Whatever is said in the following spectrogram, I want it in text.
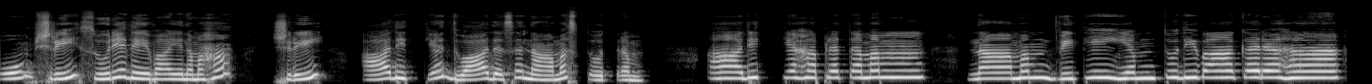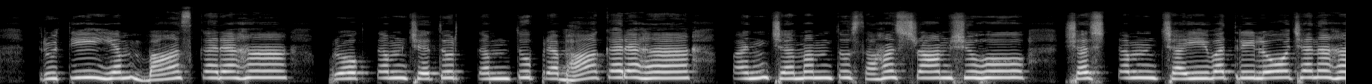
ओम श्री सूर्यदेवाय नम। श्री आदित्यद्वादशनामस्तोत्रम् आदित्यः प्रथमं नामं द्वितीयं तु दिवाकरः, तृतीयं भास्करः, प्रोक्तं चतुर्थं तु प्रभाकरः, पञ्चमं तु सहस्रांशुः, षष्ठं चैव त्रिलोचनः,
